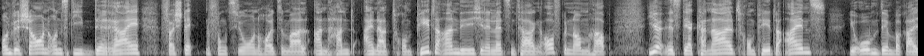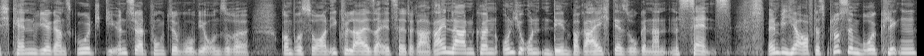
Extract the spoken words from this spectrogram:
und wir schauen uns die drei versteckten Funktionen heute mal anhand einer Trompete an, die ich in den letzten Tagen aufgenommen habe. Hier ist der Kanal Trompete 1. Hier oben den Bereich kennen wir ganz gut, die Insert-Punkte, wo wir unsere Kompressoren, Equalizer etc. reinladen können und hier unten den Bereich der sogenannten Sends. Wenn wir hier auf das Plus-Symbol klicken,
